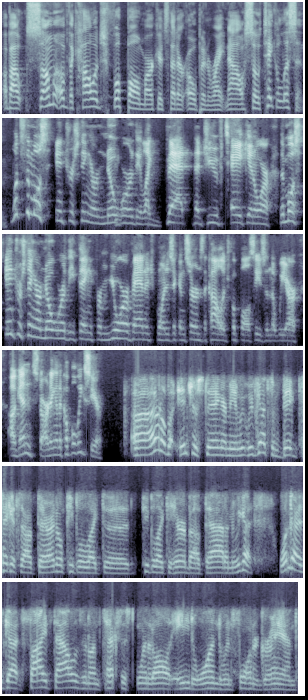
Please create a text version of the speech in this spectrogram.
about some of the college football markets that are open right now. So take a listen. What's the most interesting or noteworthy like bet that you've taken, or the most interesting or noteworthy thing from your vantage point as it concerns the college football season that we are again starting in a couple weeks here? Uh, I don't know about interesting. I mean, we, have got some big tickets out there. I know people like to people like to hear about that. I mean, we got one guy's got five thousand on Texas to win it all at eighty to one to win four hundred grand,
